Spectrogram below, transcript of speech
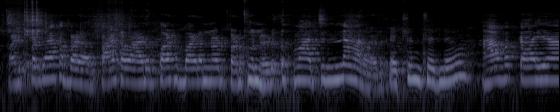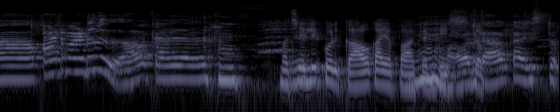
వాడు ఇప్పటిదాకా పడ పాట వాడు పాట పాడన్నాడు పడుకున్నాడు. మా చిన్న మనవాడు. ఎట్లుంది చందు? ఆవకాయ పాట పాడు ఆవకాయ. మా చెల్లి కొడుకు ఆవకాయ పాట అంటే వాడికి ఇష్టం. ఆవకాయ ఇష్టం.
